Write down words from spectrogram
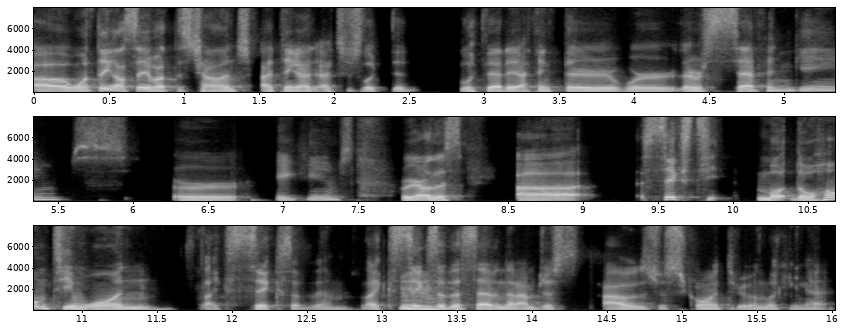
Uh, one thing I'll say about this challenge, I think I, I just looked at looked at it. I think there were there were seven games or eight games. Regardless, uh, sixteen. Mo- the home team won like six of them, like 6 Mhm. of the seven that I'm just I was just scrolling through and looking at.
